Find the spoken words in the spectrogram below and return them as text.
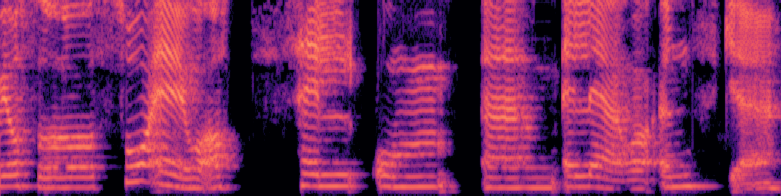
vi også så, er jo at selv om um, elever ønsker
